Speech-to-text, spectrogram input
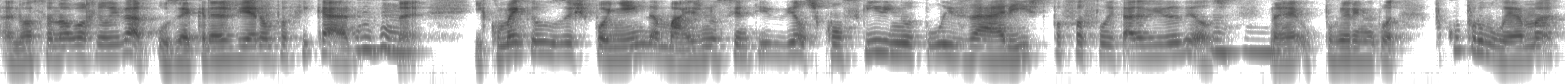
a nossa nova realidade. Os ecrãs vieram para ficar. Uhum. Né? E como é que eu os exponho ainda mais no sentido de eles conseguirem utilizar isto para facilitar a vida deles? Uhum. Né? Poderem utilizar. Porque o problema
